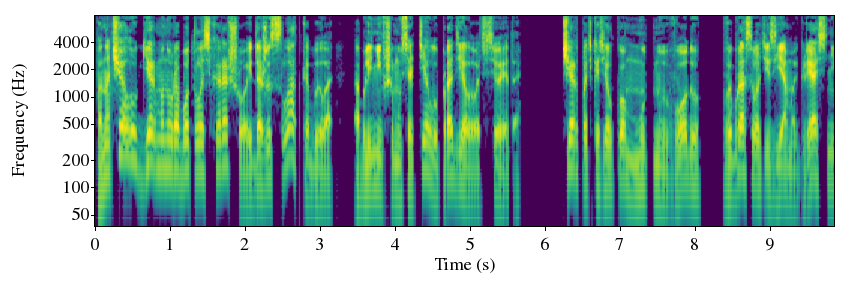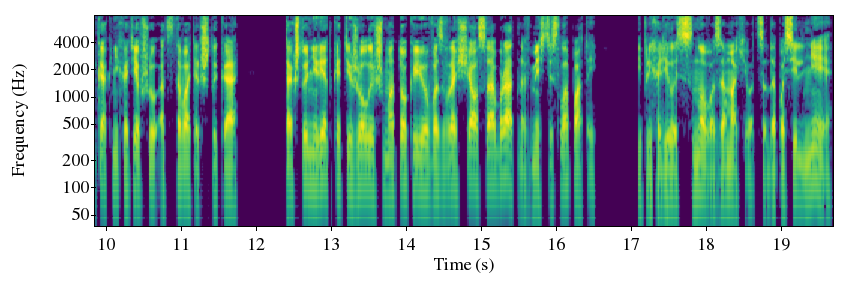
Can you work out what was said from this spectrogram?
Поначалу Герману работалось хорошо, и даже сладко было обленившемуся телу проделывать все это. Черпать котелком мутную воду, выбрасывать из ямы грязь, никак не хотевшую отставать от штыка, так что нередко тяжелый шматок ее возвращался обратно вместе с лопатой, и приходилось снова замахиваться, да посильнее,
